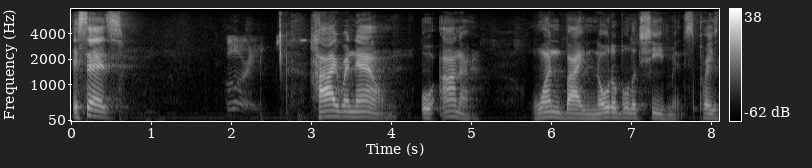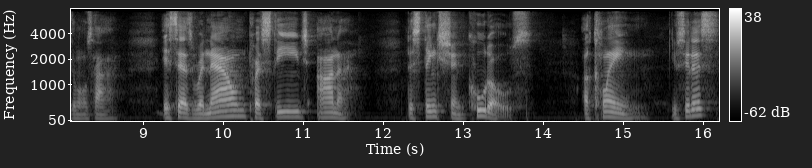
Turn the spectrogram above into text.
It says, Glory. High renown or honor won by notable achievements. Praise the Most High. It says renown, prestige, honor, distinction, kudos, acclaim. You see this?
